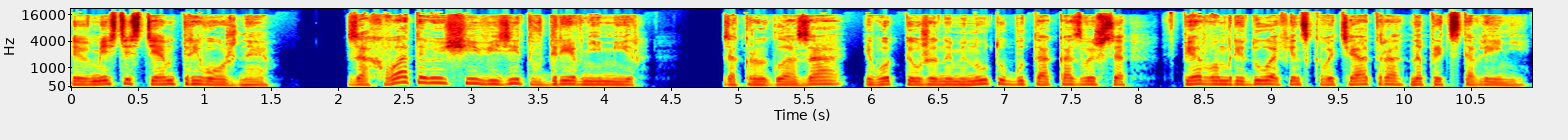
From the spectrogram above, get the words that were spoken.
и вместе с тем тревожное. Захватывающий визит в древний мир. Закрой глаза, и вот ты уже на минуту будто оказываешься в первом ряду Афинского театра на представлении.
